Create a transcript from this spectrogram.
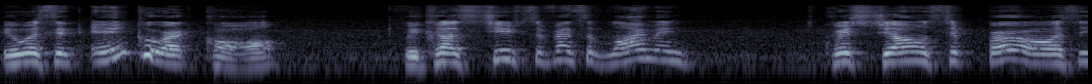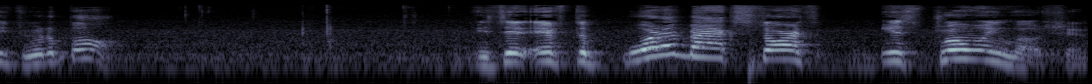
it was an incorrect call because Chiefs defensive lineman Chris Jones tipped Burrow as he threw the ball. He said if the quarterback starts his throwing motion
